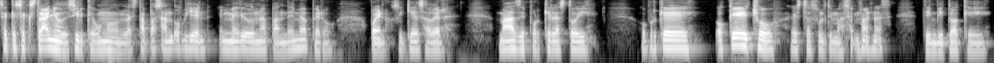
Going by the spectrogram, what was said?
sé que es extraño decir que uno la está pasando bien en medio de una pandemia, pero bueno, si quieres saber más de por qué la estoy o por qué o qué he hecho estas últimas semanas, te invito a que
